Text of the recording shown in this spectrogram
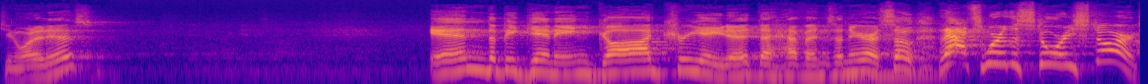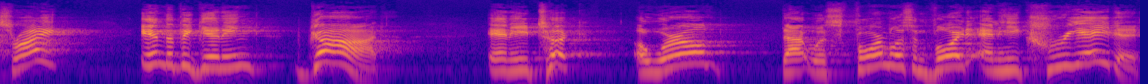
you know what it is? In the beginning, God created the heavens and the earth. So that's where the story starts, right? In the beginning, God. And He took a world that was formless and void and He created.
